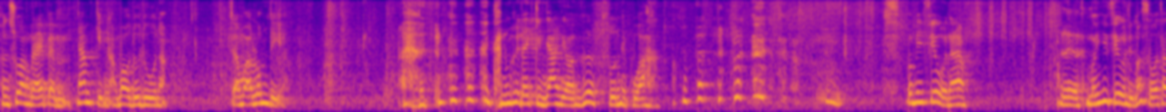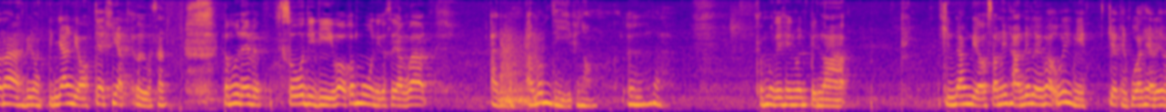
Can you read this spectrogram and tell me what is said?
คนช่วงไรแบบย่ำกินอะเบาดูๆน่ะจังว่าอารมณ์ดีกันมือได้กินย่างเดียวคือซุนให้ผัวว่ามีฟิวนะเออมันมีฟิวสิมาโซทนาพี่น้องกินย่างเดียวแก้เครียดเออว่าซั่นก็มือได้แบบโซดีๆว่าก็มูนี่ก็แสดงว่าอันอารมณ์ดีพี่น้อง เออนะก็มือได้เห็นมันเป็นนากินย่างเดียวสันนิษฐานได้เลยว่าอุ้ยนี่เกลียดให้ผัวแท้เลยเ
